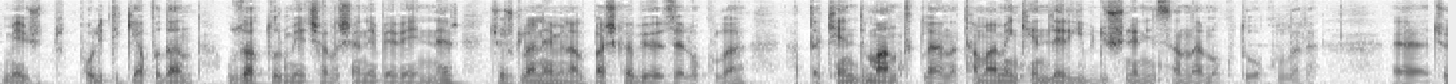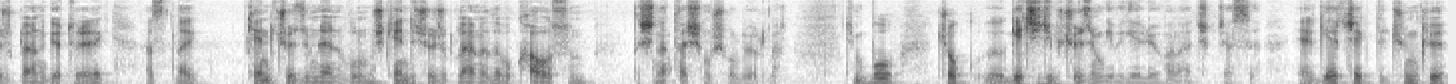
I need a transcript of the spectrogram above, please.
mevcut politik yapıdan uzak durmaya çalışan ebeveynler çocuklarını hemen alıp başka bir özel okula hatta kendi mantıklarına tamamen kendileri gibi düşünen insanların okuduğu okullara e, çocuklarını götürerek aslında kendi çözümlerini bulmuş, kendi çocuklarını da bu kaosun dışına taşımış oluyorlar. Şimdi bu çok e, geçici bir çözüm gibi geliyor bana açıkçası. Eğer gerçekte çünkü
